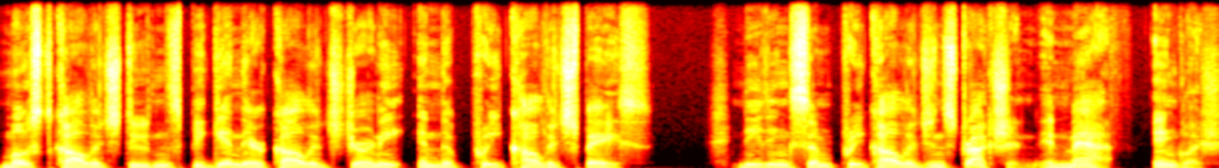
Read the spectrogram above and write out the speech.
most college students begin their college journey in the pre-college space, needing some pre-college instruction in math, English,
